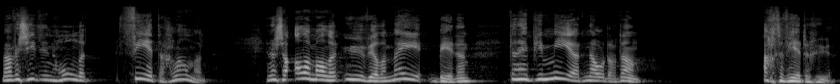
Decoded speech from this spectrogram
Maar we zitten in 140 landen. En als ze allemaal een uur willen meebidden, dan heb je meer nodig dan 48 uur.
